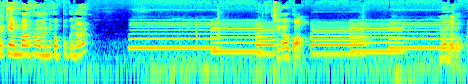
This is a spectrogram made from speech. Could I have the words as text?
れ鍵盤ハーモニカっぽくない？違うか？なんだろう？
